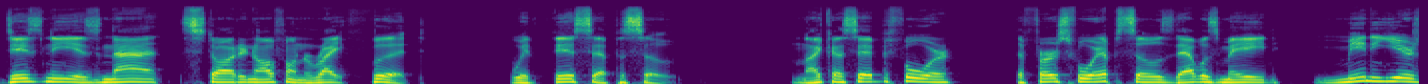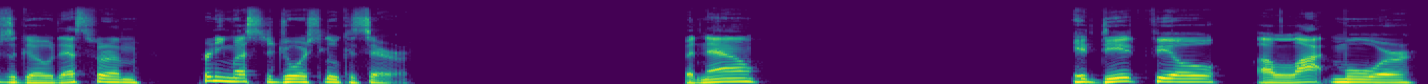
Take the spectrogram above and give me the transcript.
Disney is not starting off on the right foot with this episode. Like I said before, the first four episodes that was made many years ago. That's from pretty much the George Lucas era. But now it did feel a lot more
